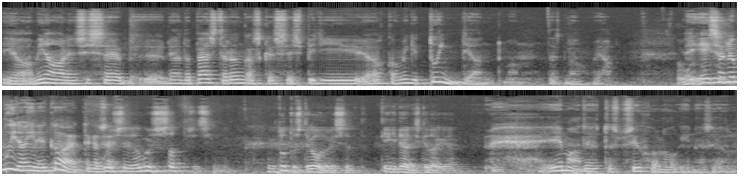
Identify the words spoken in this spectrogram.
ja mina olin siis see nii-öelda päästerõngas, kes siis pidi hakkama mingit tundi andma, et noh, jah. ei, ei seal oli muid aineid ka, et ega see. kuidas sa sattusid sinna? tutvuste kaudu lihtsalt, keegi teadis kedagi? ema töötas psühholoogina seal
